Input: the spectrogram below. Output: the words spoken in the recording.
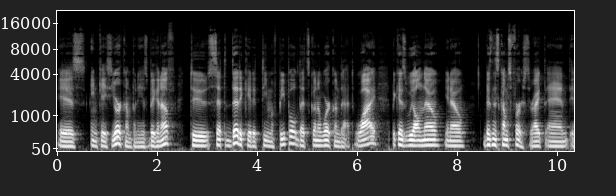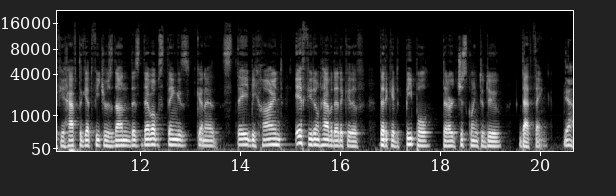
is in case your company is big enough to set a dedicated team of people that's going to work on that. Why? Because we all know, you know, business comes first, right? And if you have to get features done, this DevOps thing is gonna stay behind if you don't have a dedicated dedicated people that are just going to do that thing. Yeah,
